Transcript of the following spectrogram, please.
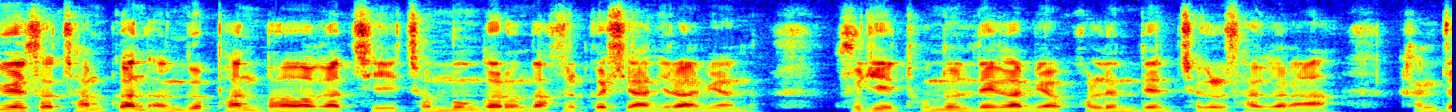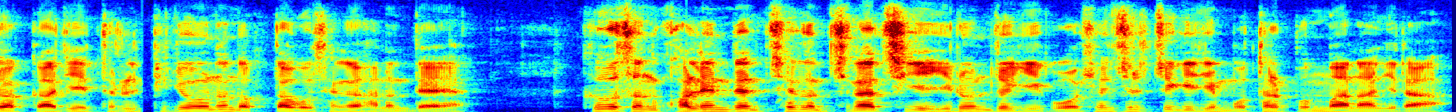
위에서 잠깐 언급한 바와 같이 전문가로 나설 것이 아니라면 굳이 돈을 내가며 관련된 책을 사거나 강좌까지 들을 필요는 없다고 생각하는데 그것은 관련된 책은 지나치게 이론적이고 현실적이지 못할 뿐만 아니라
